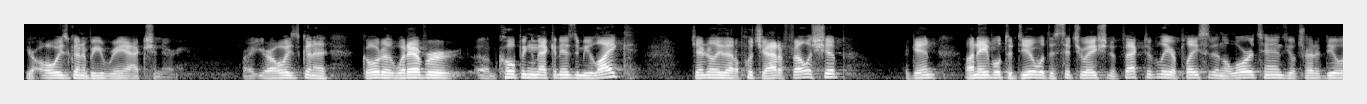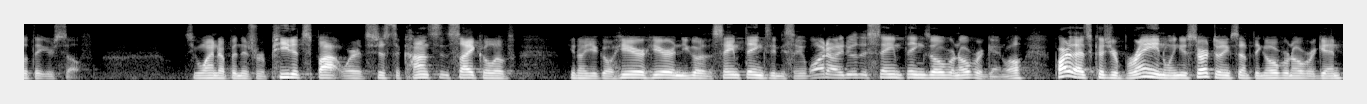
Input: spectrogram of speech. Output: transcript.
you're always going to be reactionary, right? You're always going to go to whatever um, coping mechanism you like. Generally, that'll put you out of fellowship. Again, unable to deal with the situation effectively or place it in the Lord's hands, you'll try to deal with it yourself. So you wind up in this repeated spot where it's just a constant cycle of, you know, you go here, here, and you go to the same things, and you say, why do I do the same things over and over again? Well, part of that's because your brain, when you start doing something over and over again,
